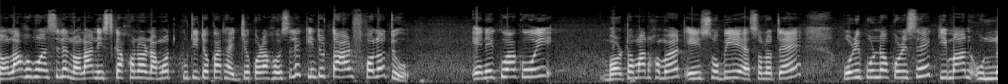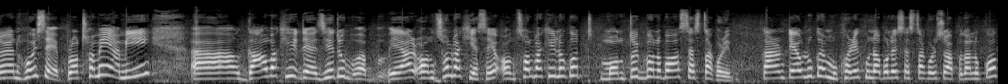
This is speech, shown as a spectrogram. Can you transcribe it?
নলাসমূহ আছিলে নলা নিষ্কাশনৰ নামত কোটি টকা ধাৰ্য কৰা হৈছিলে কিন্তু তাৰ ফলতো এনেকুৱাকৈ বৰ্তমান সময়ত এই ছবিয়ে আচলতে পৰিপূৰ্ণ কৰিছে কিমান উন্নয়ন হৈছে। প্ৰথমে আমি গাঁওবাসীৰ যিহেতু ইয়াৰ অঞ্চলবাসী আছে অঞ্চলবাসীৰ লগত মন্তব্য ল'ব চেষ্টা কৰিম। কাৰণ তেওঁলোকে মুখৰে শুনাবলৈ চেষ্টা কৰিছোঁ আপোনালোকক।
